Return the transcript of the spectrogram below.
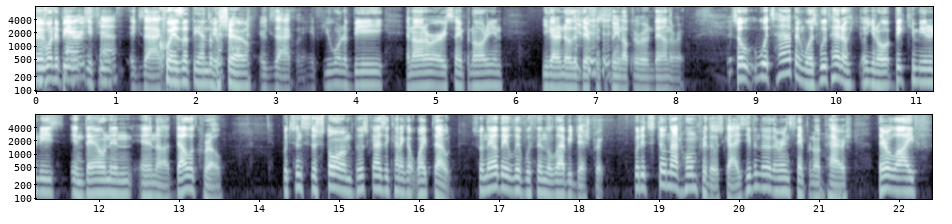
if you want to be parish if you test. exactly quiz at the end of the show Exactly. If you want to be an honorary St. Bernardian, you got to know the difference between up the road and down the road. So what's happened was we've had a you know a big communities in down in in uh, Delacroix, but since the storm, those guys have kind of got wiped out. So now they live within the levee district, but it's still not home for those guys, even though they're in St. Bernard Parish. Their life,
